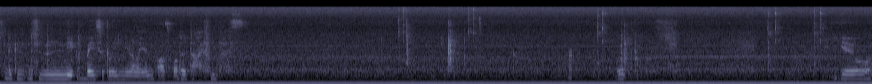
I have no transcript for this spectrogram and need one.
It's, like, it's ne basically nearly impossible to die from this. Oop. You.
